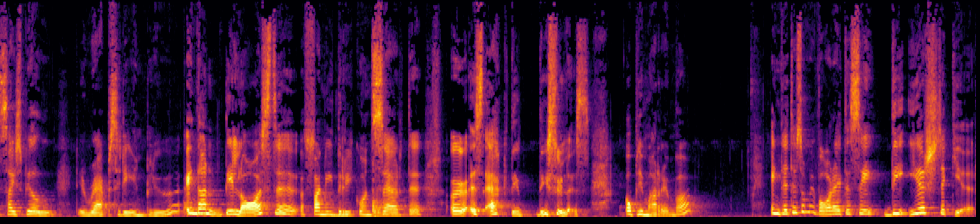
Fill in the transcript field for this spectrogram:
Sy speel die Rhapsody in Blue en dan die laaste van die drie konserte uh, is ek die die solis op die marimba. En dit is om die waarheid te sê, die eerste keer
